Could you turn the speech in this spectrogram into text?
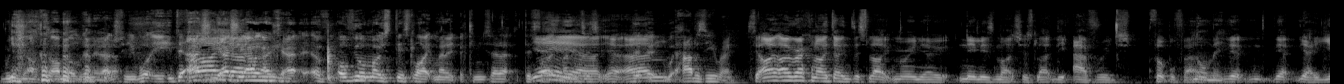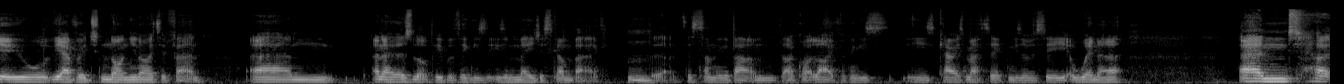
which, I'm not going to actually. What, actually, I, actually, um, okay, of, of your most disliked manager, can you say that? Dislike Yeah, yeah, yeah, managers? yeah. Uh, Um, How does he rank? See, I, I reckon I don't dislike Mourinho nearly as much as like the average football fan. Nor me. The- the- yeah, you or the average non-United fan. Um, I know there's a lot of people who think he's, he's a major scumbag, Hmm. but there's something about him that I quite like. I think he's he's charismatic and he's obviously a winner, and uh,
